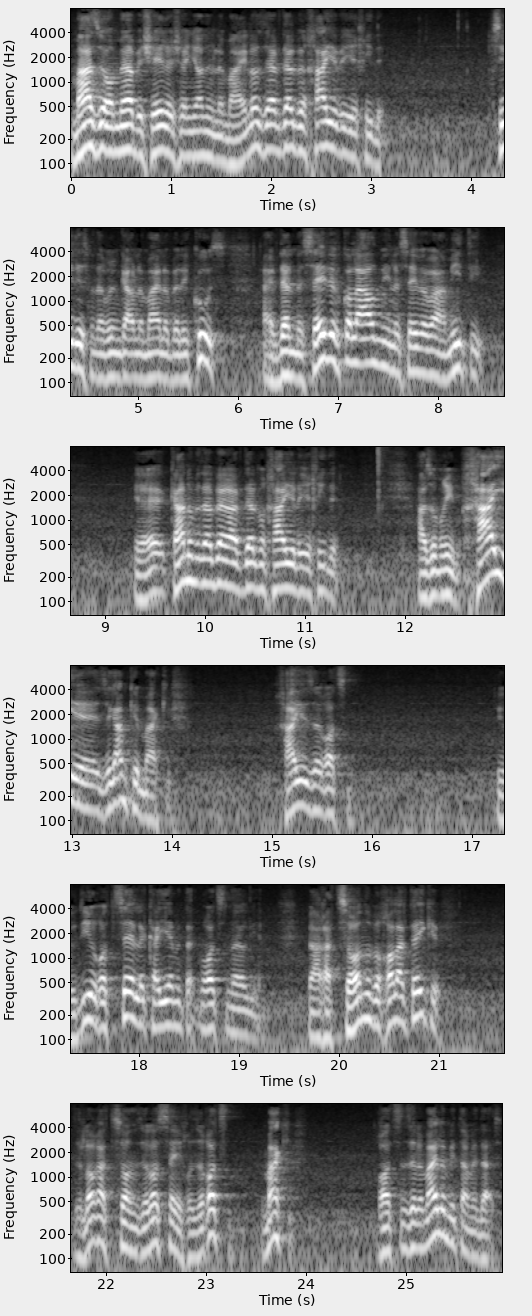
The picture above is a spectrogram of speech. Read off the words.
מה זה אומר בשרש העניונים למיילו? זה ההבדל בין חיה ויחידה. חסידס מדברים גם למיילו בליכוס, ההבדל מסבב כל העלמין לסבב האמיתי. אה, כאן הוא מדבר ההבדל בין חיה ליחידה. אז אומרים, חיה זה גם כמקיף. חיה זה רוצן. יהודי רוצה לקיים את רוצן העליין. והרצון הוא בכל התקף. זה לא רצון, זה לא סייכו, זה רוצן, מקיף. רוצן זה למיילו מתעמדס.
